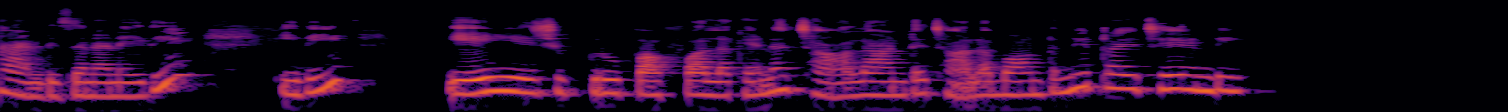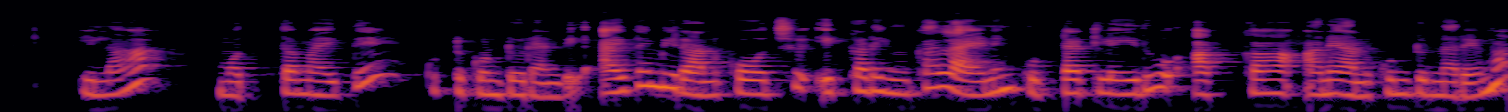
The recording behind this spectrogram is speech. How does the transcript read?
హ్యాండ్ డిజైన్ అనేది. ఇది ఏ ఏజ్ గ్రూప్ ఆఫ్ వాళ్ళకైనా చాలా అంటే చాలా బాగుంటుంది. ట్రై చేయండి. ఇలా మొత్తం అయితే కుట్టుకుంటూ రండి అయితే మీరు అనుకోవచ్చు ఇక్కడ ఇంకా లైనింగ్ కుట్టట్లేదు అక్క అని అనుకుంటున్నారేమో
